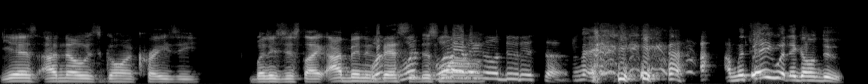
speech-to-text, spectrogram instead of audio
Yes, I know it's going crazy, but it's just like I've been invested what, what, this what long. What are they gonna do this time? I'm gonna tell you what they're gonna do.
